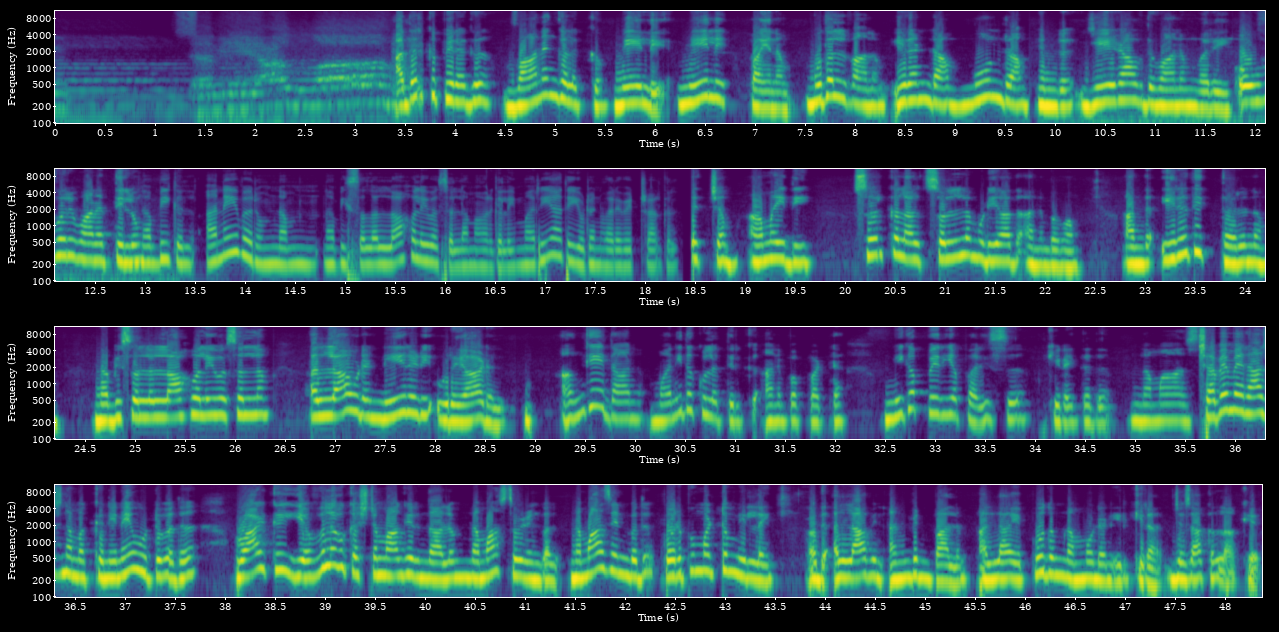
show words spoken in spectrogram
سميع الله அதற்கு பிறகு வானங்களுக்கு மேலே மேலே பயணம். முதல் வானம் இரண்டாம் மூன்றாம் என்று ஏழாவது வானம் வரை ஒவ்வொரு வானத்திலும் நபிகள் அனைவரும் நம் நபி ஸல்லல்லாஹு அலைஹி வஸல்லம் அவர்களை மரியாதையுடன் வரவேற்றார்கள். வெளிச்சம் அமைதி சொற்களால் சொல்ல முடியாத அனுபவம். அந்த இறுதி தருணம் நபி ஸல்லல்லாஹு அலைஹி வஸல்லம் அல்லாஹ்வுடன் நேரடி உரையாடல். அங்கேதான் மனித குலத்திற்கு அனுப்பப்பட்ட மிகப்பெரிய பரிசு கிடைத்தது. நமாஸ். ஜபெமெராஜ் நமக்கு நினைவூட்டுவது வாழ்க்கை எவ்வளவு கஷ்டமாக இருந்தாலும் நமாஸ் தொழுங்கள். நமாஸ் என்பது பொறுப்பு மட்டும் இல்லை அது அல்லாவின் அன்பின் பாலம். அல்லாஹ் எப்போதும் நம்முடன் இருக்கிறார். ஜசாக்கல்லா கேர்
